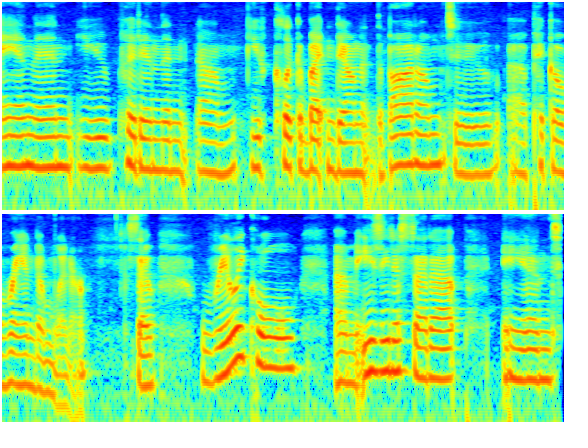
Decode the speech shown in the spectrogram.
and then you put in the, um, you click a button down at the bottom to uh, pick a random winner. So really cool, um, easy to set up, and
